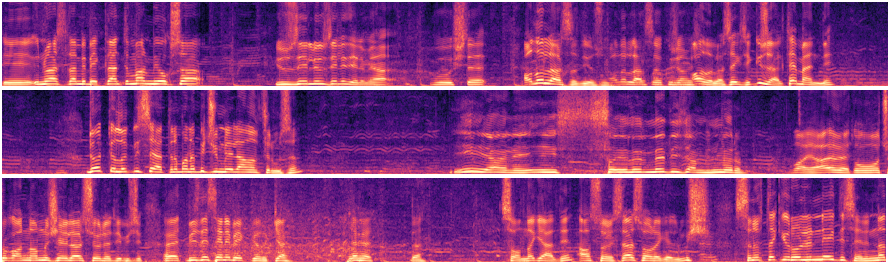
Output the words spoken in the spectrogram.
e, üniversiteden bir beklentin var mı yoksa %50 %50 diyelim ya. Bu işte alırlarsa diyorsun? alırlarsa okuyacağım işte. Alırlarsa gidecek. Güzel temenni. 4 yıllık lise hayatını bana bir cümleyle anlatır mısın? İyi yani iyi sayılır ne diyeceğim bilmiyorum. Bayağı evet. O çok anlamlı şeyler söyledi bir şey. Evet biz de seni bekliyorduk gel. Evet. De. Sonuna geldin. Az solistler sonra gelmiş. Sınıftaki rolün neydi senin? Ne,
